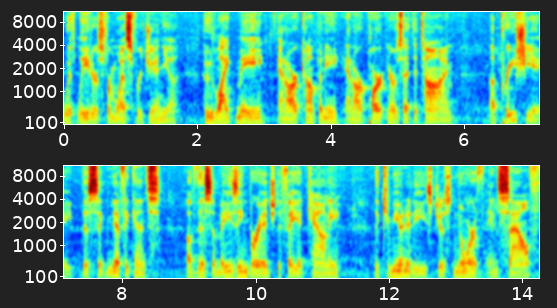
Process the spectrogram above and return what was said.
with leaders from West Virginia who, like me and our company and our partners at the time, appreciate the significance of this amazing bridge to Fayette County, the communities just north and south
